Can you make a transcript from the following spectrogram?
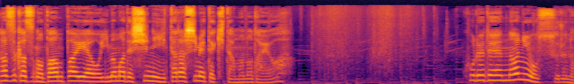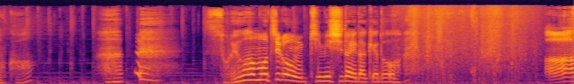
数々のヴァンパイアを今まで死に至らしめてきたものだよ。これで何をするのか？それはもちろん君次第だけど。あ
